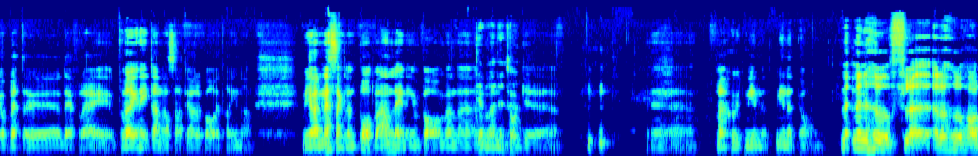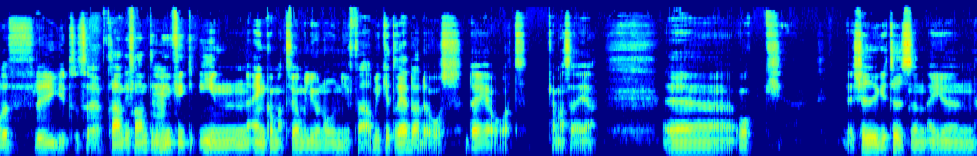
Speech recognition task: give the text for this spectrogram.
Jag berättade ju det för dig på vägen hit annars att jag hade varit här innan. Men jag hade nästan glömt bort vad anledningen var. Men, eh, Det var men. Togge eh, fräschade ut minnet, minnet på honom. Men, men hur flö, eller hur har det flygit så att säga? Randy Framtid, Mm. vi fick in 1,2 miljoner ungefär, vilket räddade oss det året kan man säga. Eh, och 20 000 är ju en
